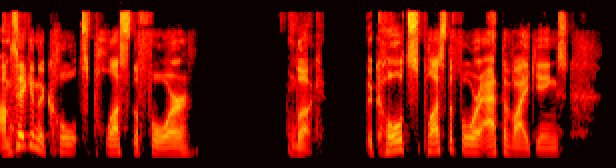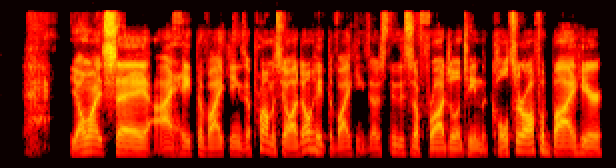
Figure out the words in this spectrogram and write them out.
I'm taking the Colts plus the four. Look, the Colts plus the four at the Vikings. Y'all might say I hate the Vikings. I promise y'all, I don't hate the Vikings. I just think this is a fraudulent team. The Colts are off a bye here.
